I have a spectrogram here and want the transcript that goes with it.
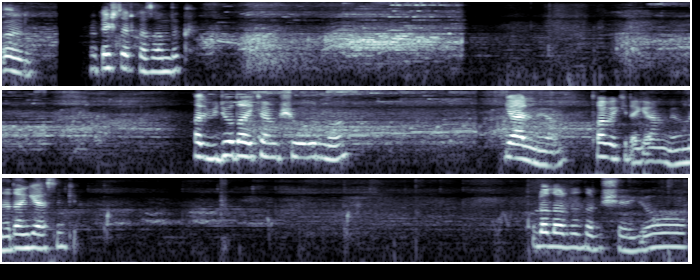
Öldüm. Arkadaşlar kazandık. Hadi videodayken bir şey olur mu? Gelmiyor. Tabii ki de gelmiyor. Neden gelsin ki? Buralarda da bir şey yok.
